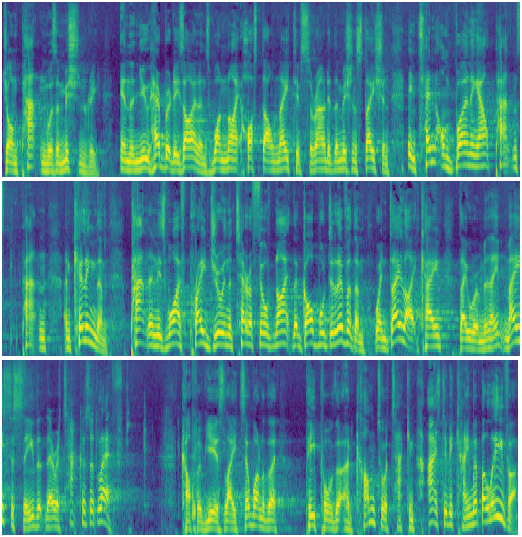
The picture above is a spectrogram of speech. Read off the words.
John Paton was a missionary in the New Hebrides Islands. One night, hostile natives surrounded the mission station, intent on burning out Paton's, Paton and killing them. Paton and his wife prayed during the terror filled night that God would deliver them. When daylight came, they were amazed to see that their attackers had left. A couple of years later, one of the people that had come to attack him actually became a believer.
